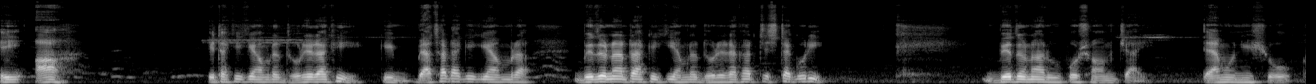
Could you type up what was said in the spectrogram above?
এই আহ, এটাকে কি আমরা ধরে রাখি? কি ব্যথাটাকে কি আমরা, বেদনাটাকে কি আমরা ধরে রাখার চেষ্টা করি? বেদনার উপশম চাই, তেমনই শোক।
